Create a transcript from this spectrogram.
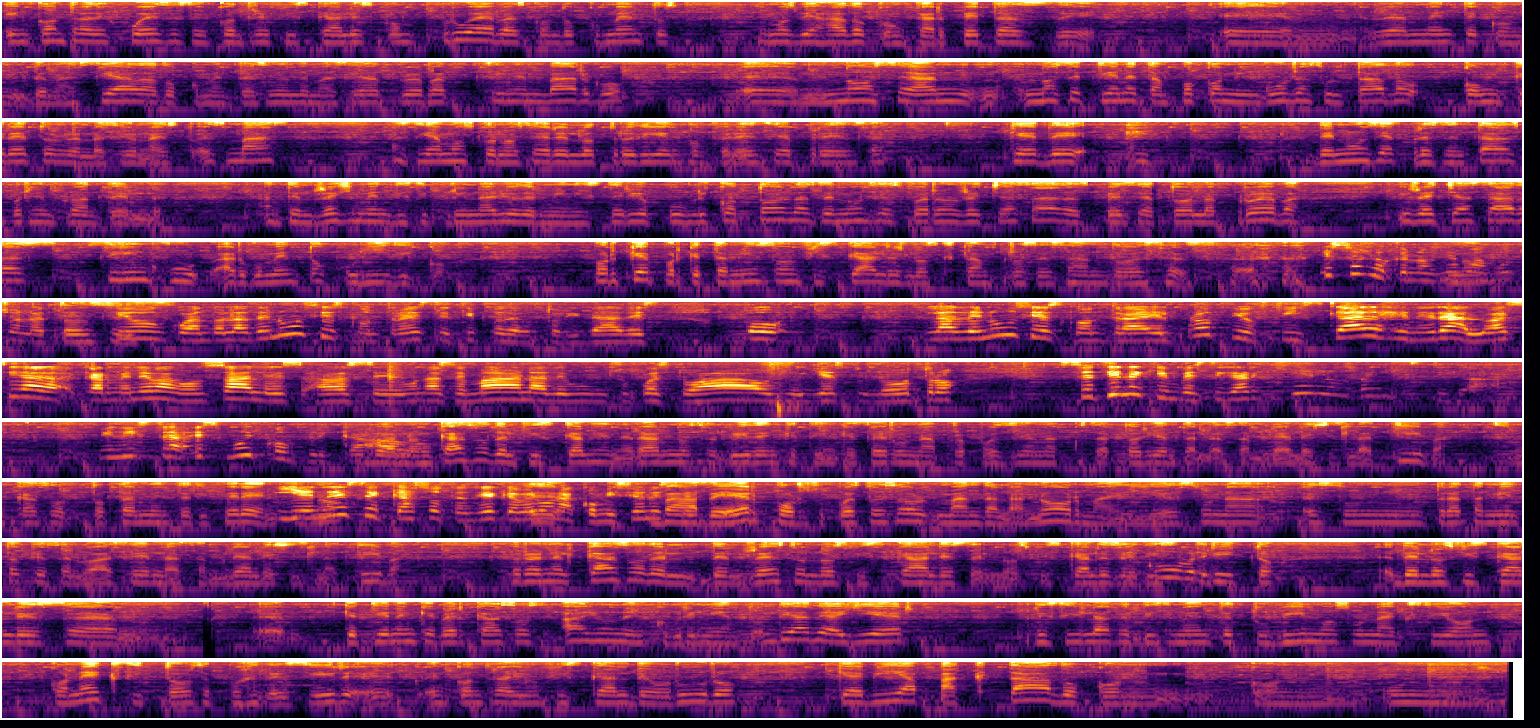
en contra de jueces, en contra de fiscales, con pruebas, con documentos. Hemos viajado con carpetas de em, realmente con demasiada documentación, demasiada prueba. Sin embargo, em, no, se han, no se tiene tampoco ningún resultado concreto en relación a esto. Es más, hacíamos conocer el otro día en conferencia de prensa que de denuncias presentadas, por ejemplo, ante el, ante el régimen disciplinario del Ministerio Público, todas las denuncias fueron rechazadas pese a toda la prueba y rechazadas sin argumento jurídico. ¿Por qué? Porque también son fiscales los que están procesando esas... Eso es lo que nos llama mucho la atención. Cuando la denuncia es contra este tipo de autoridades o la denuncia es contra el propio fiscal general. Lo hacía Carmen Eva González hace una semana de un supuesto audio y esto y lo otro. Se tiene que investigar. ¿Quién los va a investigar? Ministra, es muy complicado. Bueno, en caso del fiscal general, no se olviden que tiene que ser una proposición acusatoria ante la Asamblea Legislativa. Es un caso totalmente diferente. Y en ese caso tendría que haber una comisión especial. Va a haber, por supuesto, eso manda la norma y es, una, es un tratamiento que se lo hace en la Asamblea Legislativa. Pero en el caso del, resto de los fiscales, de los fiscales de distrito, de los fiscales em, em, que tienen que ver casos, hay un encubrimiento. El día de ayer Priscila, felizmente tuvimos una acción con éxito, se puede decir, eh, en contra de un fiscal de Oruro que había pactado con, con un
